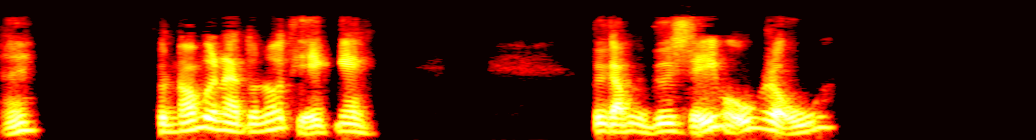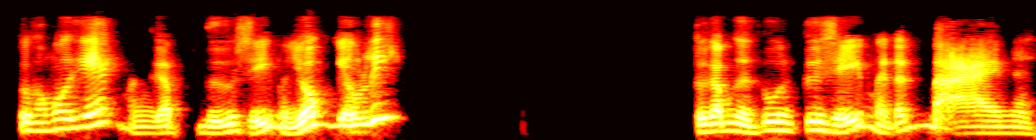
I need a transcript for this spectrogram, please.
Hả? tôi nói bữa nay tôi nói thiệt nghe. Tôi gặp người cư sĩ mà uống rượu tôi không có ghét mà gặp người cư sĩ mà dốt giáo lý. Tôi gặp người cư, cư sĩ mà đánh bài nè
